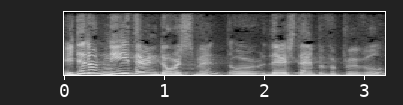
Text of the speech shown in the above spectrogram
He did not need their endorsement or their stamp of approval.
